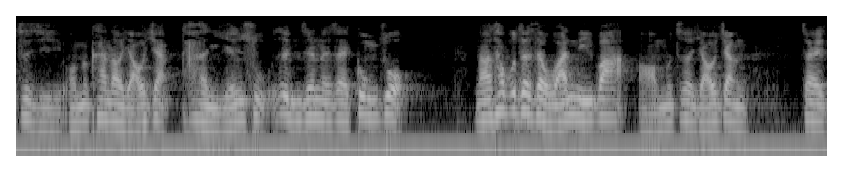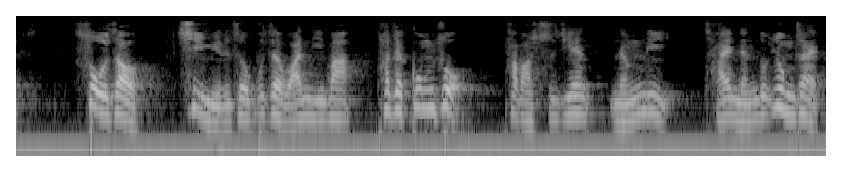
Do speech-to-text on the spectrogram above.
自己，我们看到窑匠，他很严肃、认真的在工作，然后他不再在玩泥巴啊。我们知道窑匠在塑造器皿的时候，不在玩泥巴，他在工作，他把时间、能力、才能都用在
